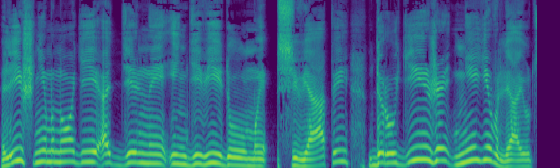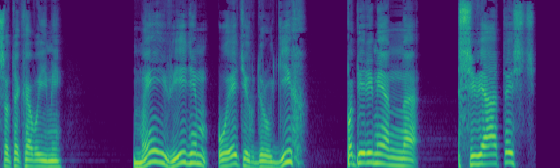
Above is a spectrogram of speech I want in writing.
лишь немногие отдельные индивидуумы святы, другие же не являются таковыми. Мы видим у этих других попеременно святость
